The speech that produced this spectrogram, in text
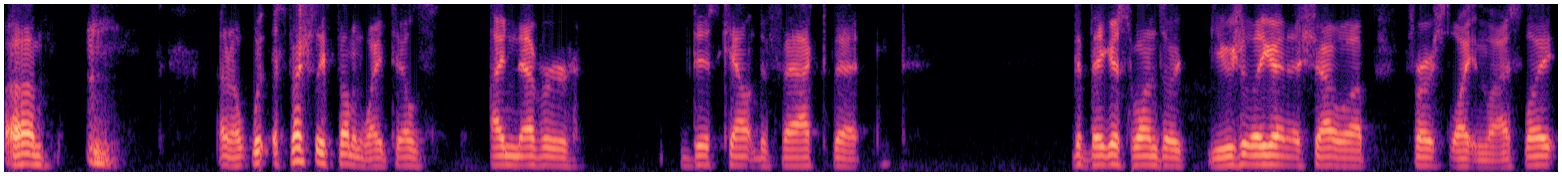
Um i don't know especially filming whitetails i never discount the fact that the biggest ones are usually going to show up first light and last light.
